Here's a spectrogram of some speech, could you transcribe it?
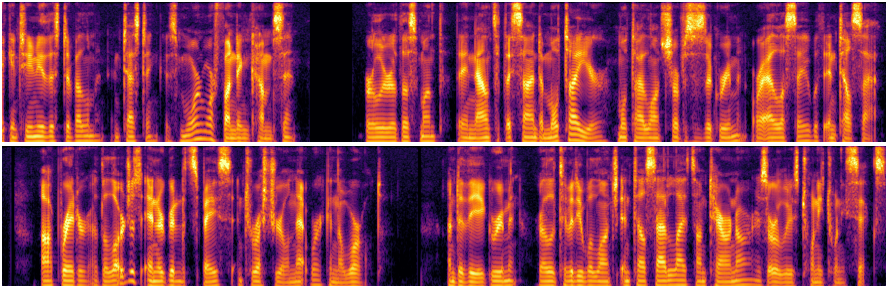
They continue this development and testing as more and more funding comes in. Earlier this month, they announced that they signed a multi year multi launch services agreement, or LSA, with Intelsat, operator of the largest integrated space and terrestrial network in the world. Under the agreement, Relativity will launch Intel satellites on Terran R as early as 2026.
